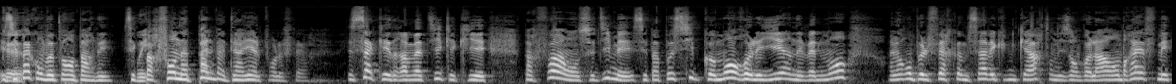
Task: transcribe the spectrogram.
Et c'est pas qu'on veut pas en parler, c'est que Oui. parfois on n'a pas le matériel pour le faire. C'est ça qui est dramatique et qui est parfois on se dit mais c'est pas possible comment relayer un événement? Alors on peut le faire comme ça avec une carte en disant voilà en bref mais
